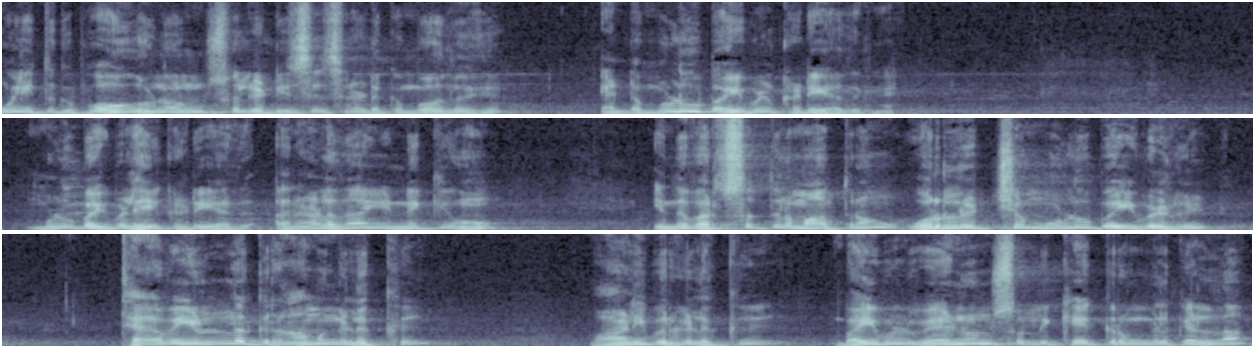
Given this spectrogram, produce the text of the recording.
ஊழியத்துக்கு போகணும்னு சொல்லி டிசிஷன் எடுக்கும்போது என்கிட்ட முழு பைபிள் கிடையாதுங்க. முழு பைபிளே கிடையாது. அதனால தான் இன்றைக்கும் இந்த வருஷத்தில் மாத்திரம் ஒரு லட்சம் முழு பைபிள்கள் தேவையுள்ள கிராமங்களுக்கு வாலிபர்களுக்கு பைபிள் வேணும்னு சொல்லி கேட்குறவங்களுக்கெல்லாம்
